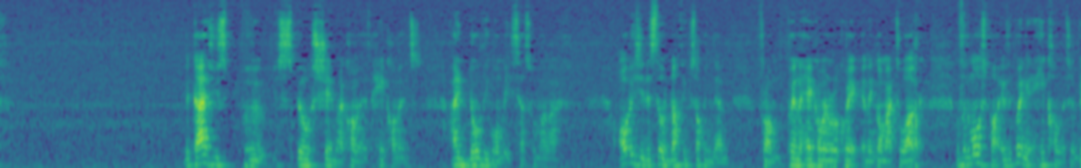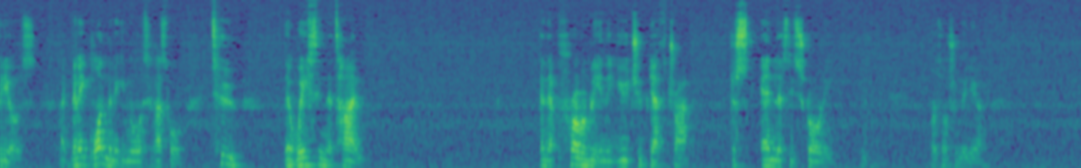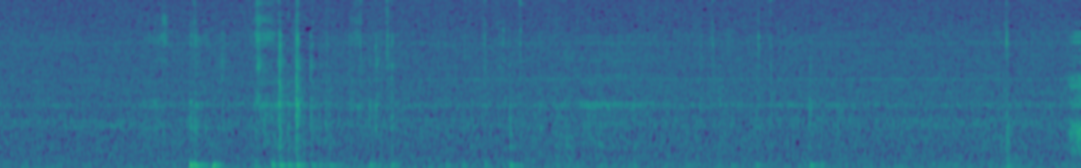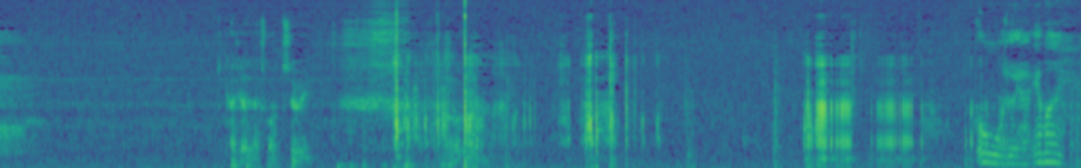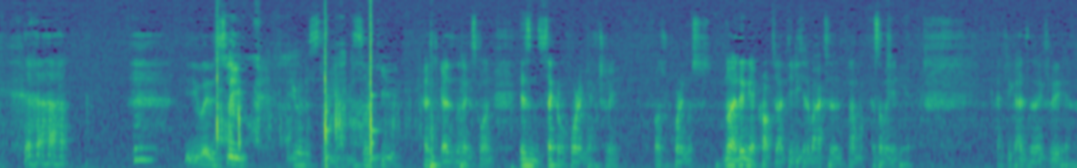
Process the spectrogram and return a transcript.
The guys who, sp- who spill shit in my comments, hate comments, I know they won't be successful in my life. Obviously, there's still nothing stopping them from putting the hate comment real quick and then going back to work. But for the most part, if they're putting hate comments on videos, like they make one, they're making me more successful. Two, they're wasting their time. And they're probably in the YouTube death trap, just endlessly scrolling on social media. Catch you guys next one. Sui. Oh, yeah, am I? you went to sleep. You went to sleep. You're so cute. Catch you guys in the next one. This is the second recording, actually. First recording was. No, I didn't get cropped. I deleted it by accident because I'm an idiot. Catch you guys in the next video.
